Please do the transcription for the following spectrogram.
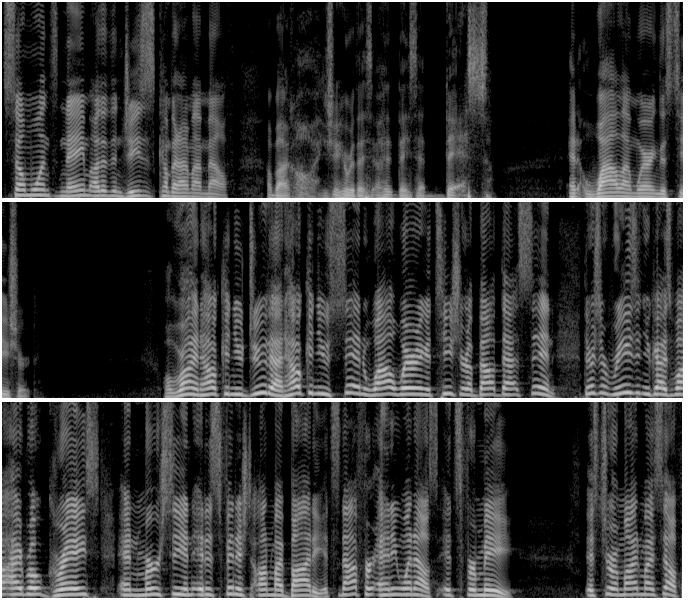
someone's name other than Jesus coming out of my mouth. I'm like, oh, you should hear what they said. They said this. And while I'm wearing this t shirt. Well, Ryan, how can you do that? How can you sin while wearing a t shirt about that sin? There's a reason, you guys, why I wrote grace and mercy and it is finished on my body. It's not for anyone else, it's for me is to remind myself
